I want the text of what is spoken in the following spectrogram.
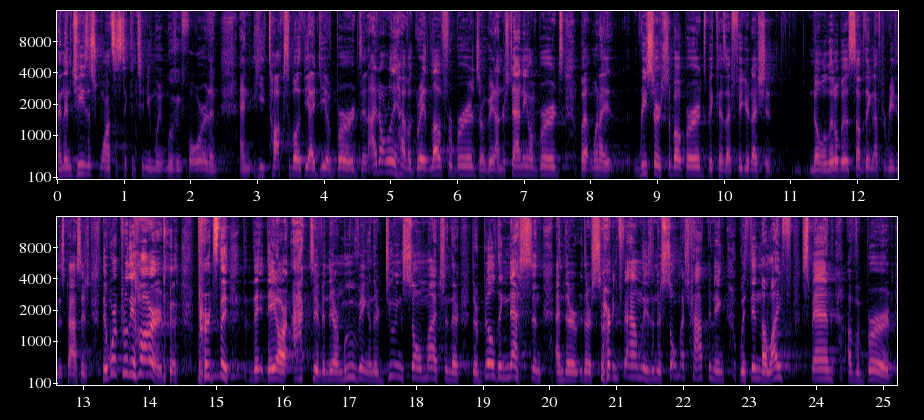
And then Jesus wants us to continue moving forward, and, and he talks about the idea of birds. And I don't really have a great love for birds or a great understanding of birds, but when I researched about birds, because I figured I should know a little bit of something after reading this passage. They work really hard. Birds, they, they, they are active and they are moving and they're doing so much and they're, they're building nests and, and they're, they're starting families and there's so much happening within the lifespan of a bird.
